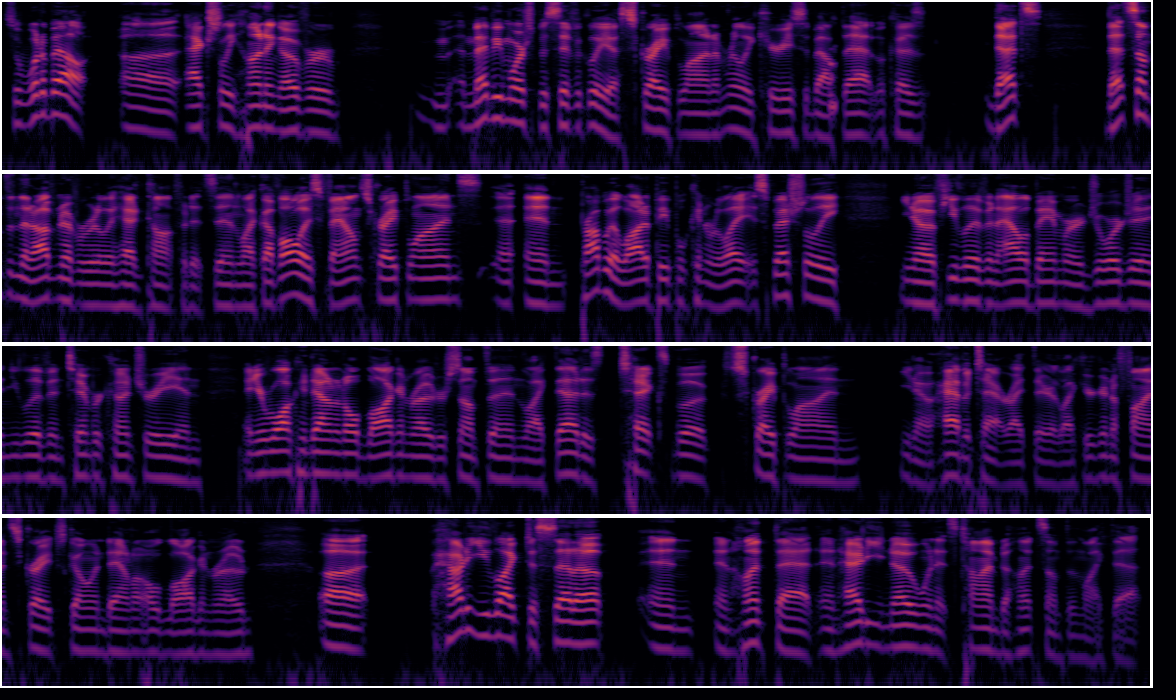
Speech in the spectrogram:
So, what about uh, actually hunting over, maybe more specifically, a scrape line? I'm really curious about that because that's that's something that I've never really had confidence in. Like I've always found scrape lines, and probably a lot of people can relate, especially you know if you live in Alabama or Georgia and you live in timber country and and you're walking down an old logging road or something like that is textbook scrape line you know habitat right there. Like you're gonna find scrapes going down an old logging road. Uh, how do you like to set up and and hunt that? And how do you know when it's time to hunt something like that?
